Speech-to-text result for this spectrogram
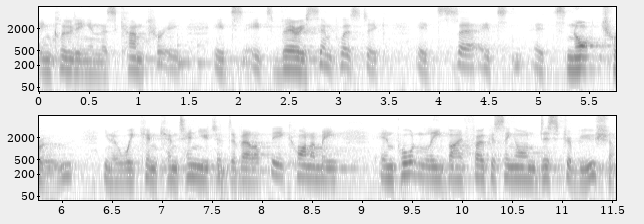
including in this country. It's, it's very simplistic it's, uh, it's, it's not true. You know, we can continue to develop the economy, importantly, by focusing on distribution,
